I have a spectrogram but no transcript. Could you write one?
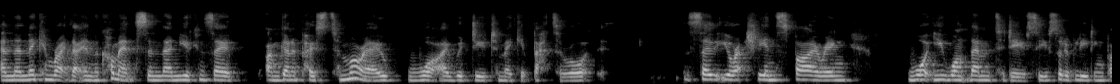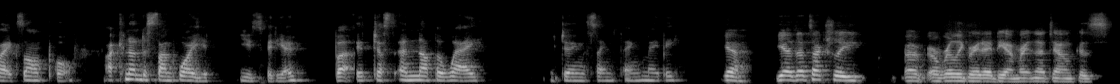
and then they can write that in the comments and then you can say i'm going to post tomorrow what i would do to make it better or so that you're actually inspiring what you want them to do so you're sort of leading by example i can understand why you use video but it's just another way of doing the same thing maybe yeah yeah that's actually a, a really great idea. I'm writing that down because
